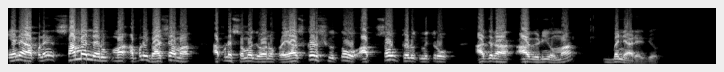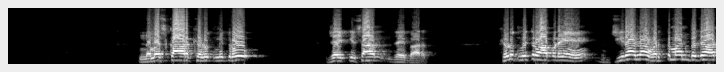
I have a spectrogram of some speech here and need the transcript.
એને આપણે સામાન્ય રૂપમાં આપણી ભાષામાં આપણે સમજવાનો પ્રયાસ કરશું. તો આપ સૌ ખેડૂત મિત્રો આજના આ વિડીયોમાં બન્યા રહેજો. નમસ્કાર ખેડૂત મિત્રો. જય કિસાન, જય ભારત. ખેડૂત મિત્રો, આપણે જીરાના વર્તમાન બજાર,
